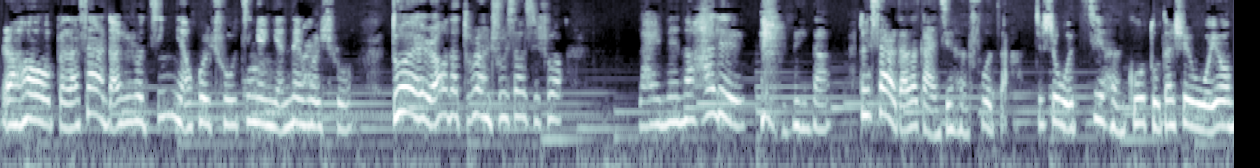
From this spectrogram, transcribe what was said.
然后本来塞尔达是说今年会出，今年年内会出，对。然后他突然出消息说，来年呢，哈利，丽娜 对塞尔达的感情很复杂，就是我既很孤独，但是我又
